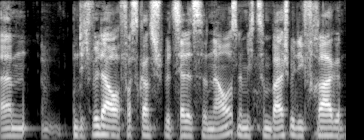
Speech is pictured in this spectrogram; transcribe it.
Ähm, und ich will da auf was ganz Spezielles hinaus, nämlich zum Beispiel die Frage,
